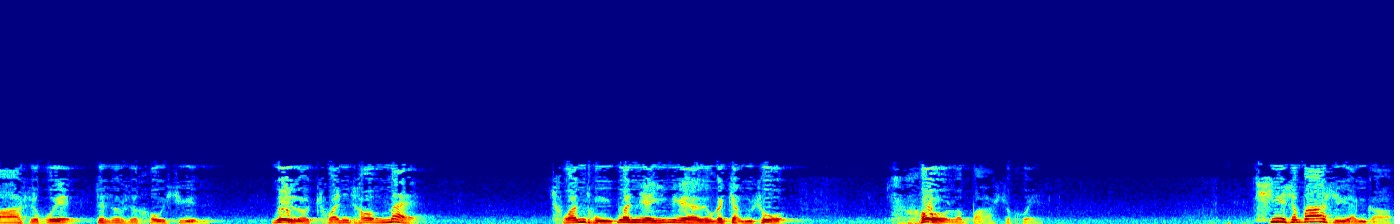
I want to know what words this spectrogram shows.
八十回，这都是后续的。为了传抄卖，传统观念一定要有个整数，凑了八十回。七十八是原稿，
